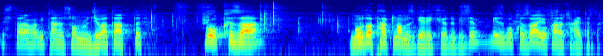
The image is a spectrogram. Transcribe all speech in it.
Üst tarafa bir tane somunlu civata attık. Bu kıza burada takmamız gerekiyordu bizim. Biz bu kıza yukarı kaydırdık.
